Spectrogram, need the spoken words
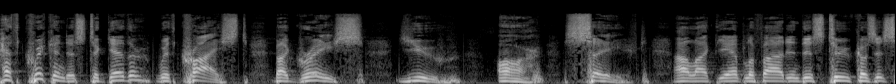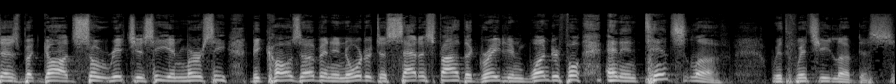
Hath quickened us together with Christ. By grace you are saved. I like the Amplified in this too because it says, But God, so rich is He in mercy, because of and in order to satisfy the great and wonderful and intense love with which He loved us.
